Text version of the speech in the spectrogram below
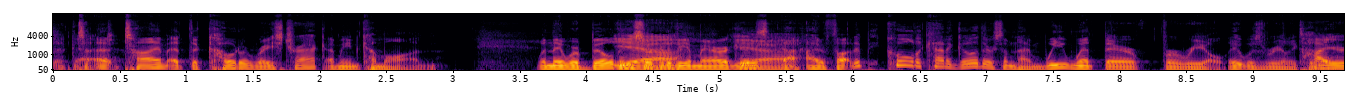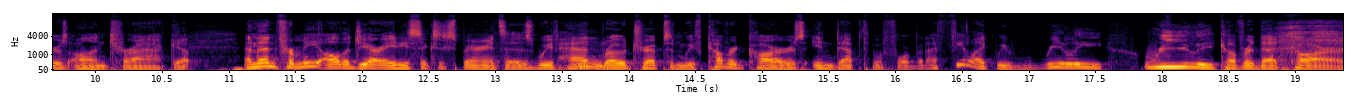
at that. uh, time at the COTA racetrack. I mean, come on. When they were building Yeah, Circuit of the Americas, yeah. I, I thought it'd be cool to kind of go there sometime. We went there for real. It was really cool. tires on track. Yep. And then for me, all the GR86 experiences, we've had Hmm. road trips and we've covered cars in depth before, but I feel like we really, really covered that car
